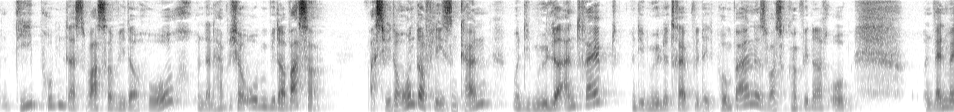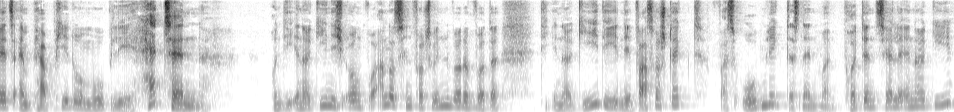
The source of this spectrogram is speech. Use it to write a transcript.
Und die pumpt das Wasser wieder hoch und dann habe ich ja oben wieder Wasser, was wieder runterfließen kann und die Mühle antreibt und die Mühle treibt wieder die Pumpe an, das Wasser kommt wieder nach oben. Und wenn wir jetzt ein Perpetuum mobile hätten, und die Energie nicht irgendwo anders hin verschwinden würde, würde die Energie, die in dem Wasser steckt, was oben liegt, das nennt man potenzielle Energie,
